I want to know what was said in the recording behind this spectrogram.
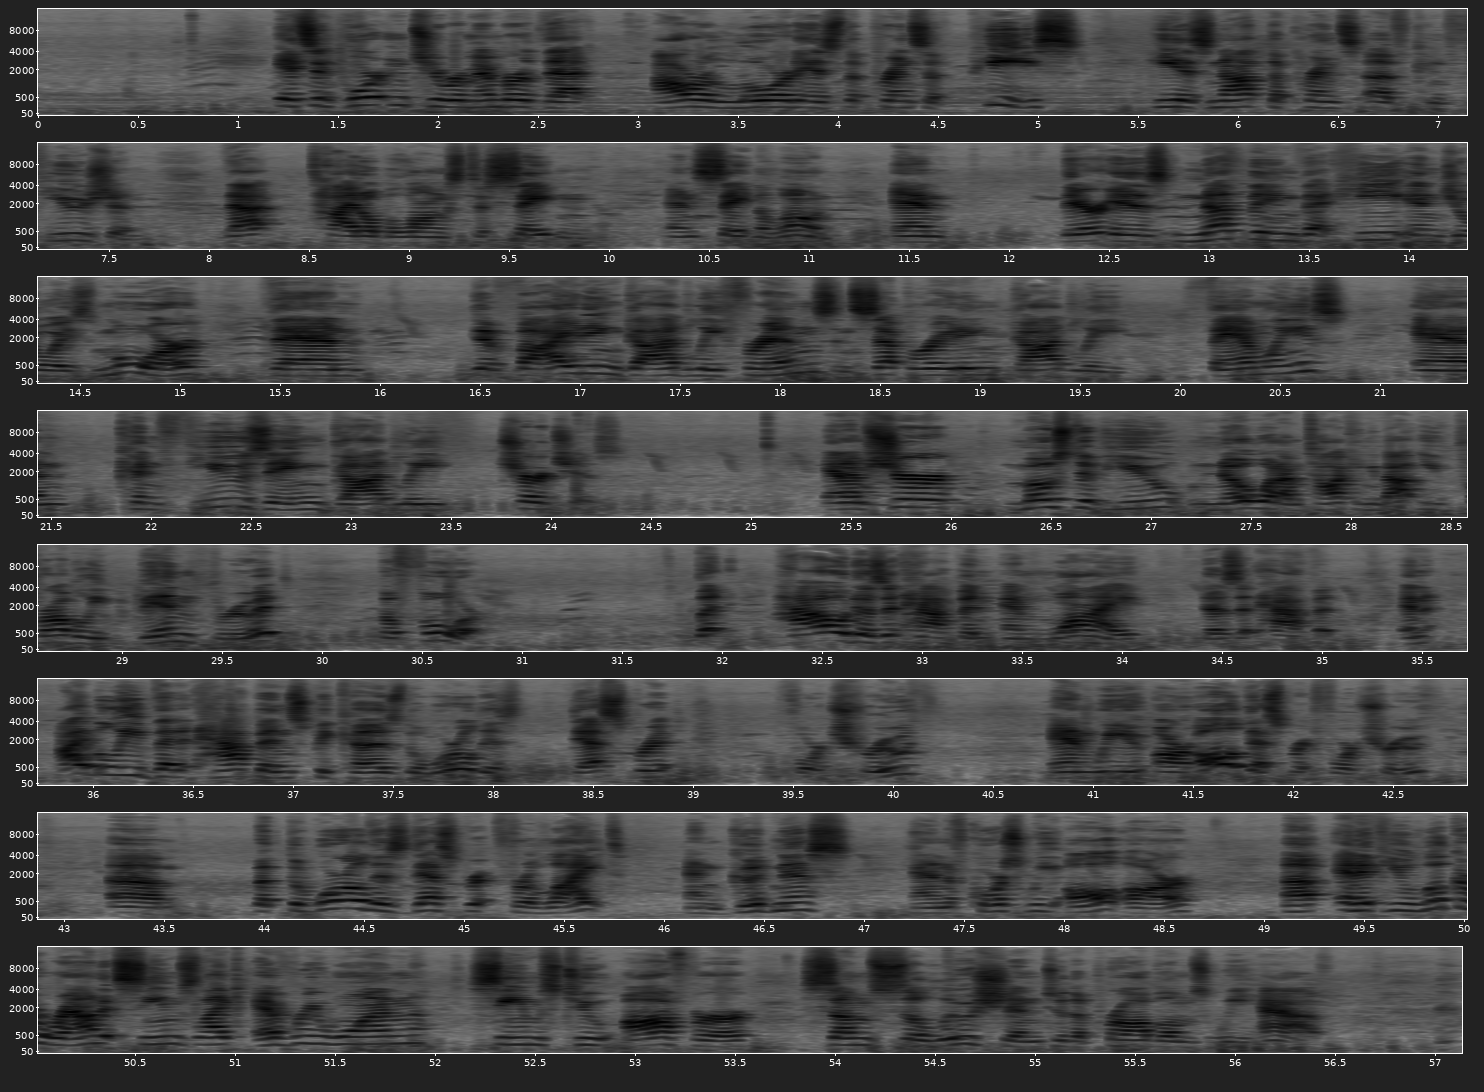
It's important to remember that our Lord is the Prince of Peace. He is not the Prince of Confusion. That title belongs to Satan and Satan alone. And there is nothing that he enjoys more than dividing godly friends and separating godly families and confusing godly churches. And I'm sure most of you know what I'm talking about. You've probably been through it before. But how does it happen and why does it happen? And I believe that it happens because the world is desperate for truth, and we are all desperate for truth. Um, but the world is desperate for light and goodness, and of course, we all are. Uh, and if you look around, it seems like everyone seems to offer some solution to the problems we have.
